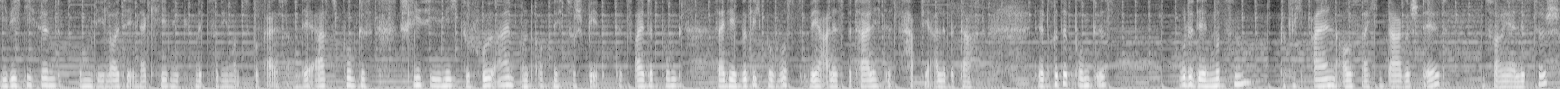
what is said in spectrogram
die wichtig sind, um die Leute in der Klinik mitzunehmen und zu begeistern. Der erste Punkt ist, schließe sie nicht zu früh ein und auch nicht zu spät. Der zweite Punkt, sei dir wirklich bewusst, wer alles beteiligt ist, habt ihr alle bedacht. Der dritte Punkt ist, wurde der Nutzen wirklich allen ausreichend dargestellt, und zwar realistisch.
